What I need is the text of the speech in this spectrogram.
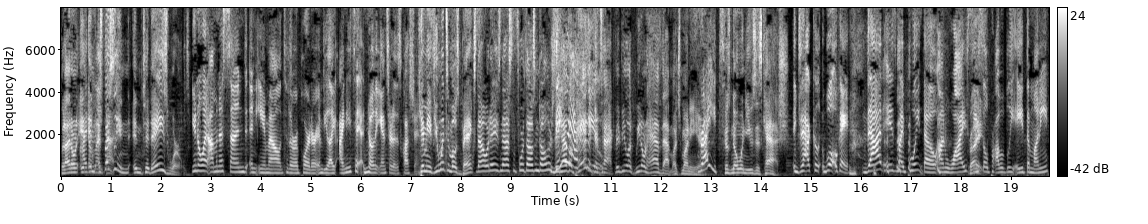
But I don't, I don't like especially in, in today's world. You know what? I'm gonna send an email to the reporter and be like, I need to know the answer to this question. Kimmy, if you went to most banks nowadays and asked for four thousand dollars, they'd They have a would ask panic you. attack. They'd be like, "We don't have that much money here, Right. Because no one uses cash." Exactly. Well, okay. That is my point, though, on why Right. Cecil probably ate the money.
